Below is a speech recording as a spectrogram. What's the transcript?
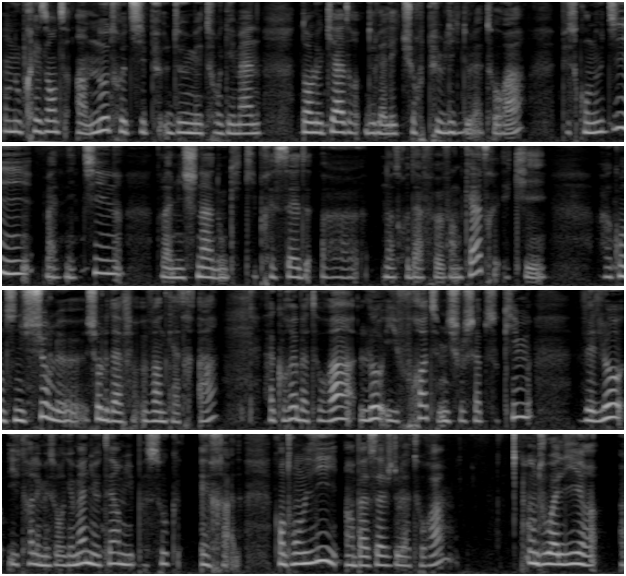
On nous présente un autre type de Meturgeman dans le cadre de la lecture publique de la Torah, puisqu'on nous dit, Matnitin, dans la Mishnah qui précède euh, notre DAF 24 et qui euh, continue sur le, DAF 24a, Hakore Batora lo ifrot psukim Quand on lit un passage de la Torah, on doit lire euh,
